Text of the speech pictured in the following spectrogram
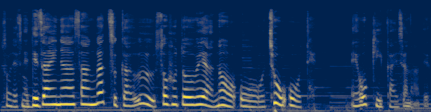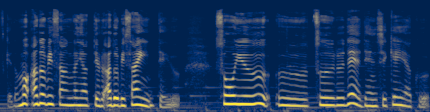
そうですね、デザイナーさんが使うソフトウェアの超大手え大きい会社なんですけども、アドビさんがやってるアドビサインっていう、そういうツールで電子契約、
